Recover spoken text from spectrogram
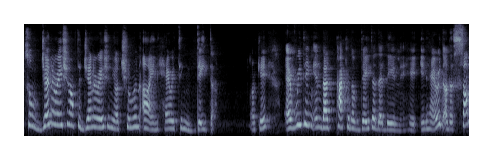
So generation after generation, your children are inheriting data. Okay, everything in that packet of data that they inherit are the sum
